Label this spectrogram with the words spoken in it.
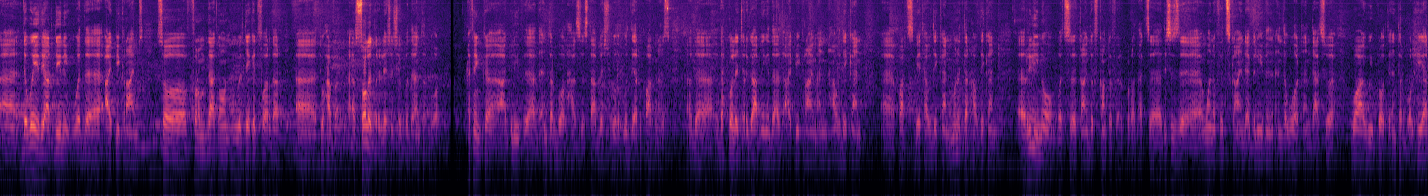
uh, the way they are dealing with the IP crimes. So from that on, we will take it further uh, to have a, a, solid relationship with the Interpol. I think, uh, I believe the, the Interpol has established with, their partners uh, the, the college regarding the, the IP crime and how they can uh, participate, how they can monitor, how they can really know what's a kind of counterfeit products. Uh, this is one of its kind, I believe, in, in the world, and that's why we brought the Interpol here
